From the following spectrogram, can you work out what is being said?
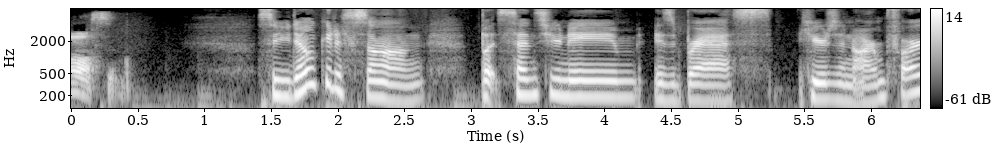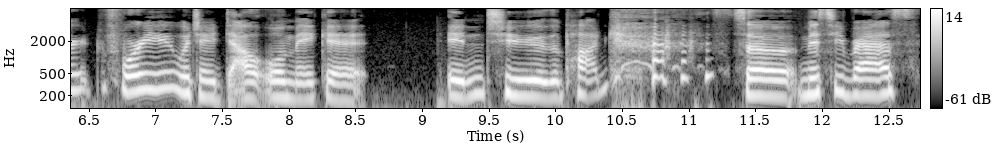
awesome. So you don't get a song, but since your name is Brass, here's an arm fart for you, which I doubt will make it into the podcast. so, Missy Brass,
